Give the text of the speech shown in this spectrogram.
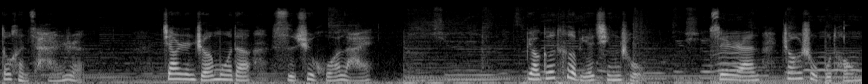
都很残忍，将人折磨得死去活来。表哥特别清楚，虽然招数不同，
